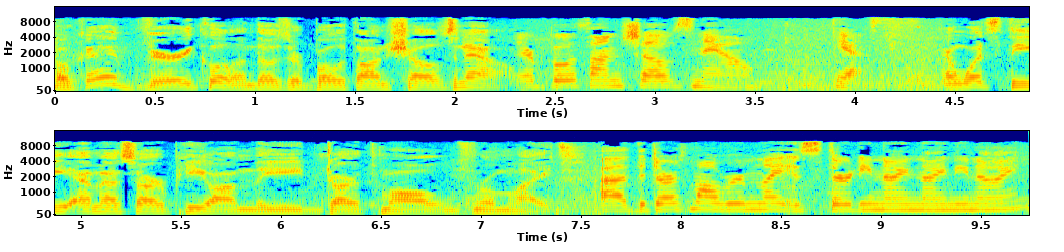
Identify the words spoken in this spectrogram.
Okay, very cool. And those are both on shelves now. They're both on shelves now. Yes. And what's the MSRP on the Darth Maul room light? Uh, the Darth Maul room light is $39.99,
